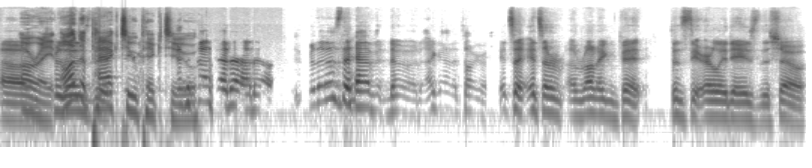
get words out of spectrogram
Um, All right, on to pack two, pick two. no, no, no. For those that haven't known, I gotta talk about it's a it's a, a running bit since the early days of the show.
